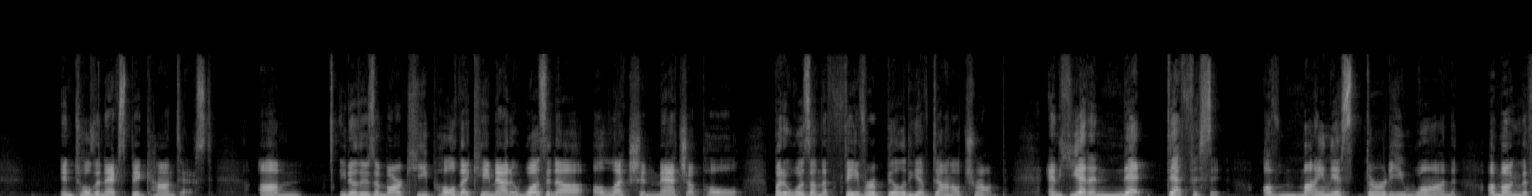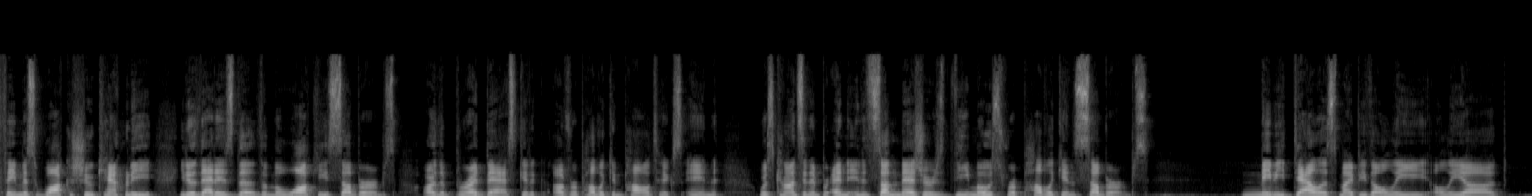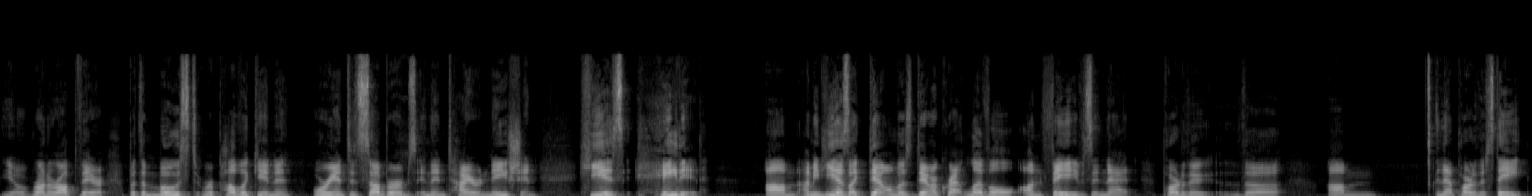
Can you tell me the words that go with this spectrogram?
until the next big contest. Um, you know, there's a marquee poll that came out. It wasn't a election matchup poll, but it was on the favorability of Donald Trump. And he had a net deficit of minus 31 among the famous Waukesha County, you know, that is the, the Milwaukee suburbs are the breadbasket of Republican politics in Wisconsin, and, and in some measures, the most Republican suburbs. Maybe Dallas might be the only only uh you know runner up there, but the most Republican oriented suburbs in the entire nation. He is hated. Um, I mean, he has like de- almost Democrat level unfaves in that part of the the um in that part of the state.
